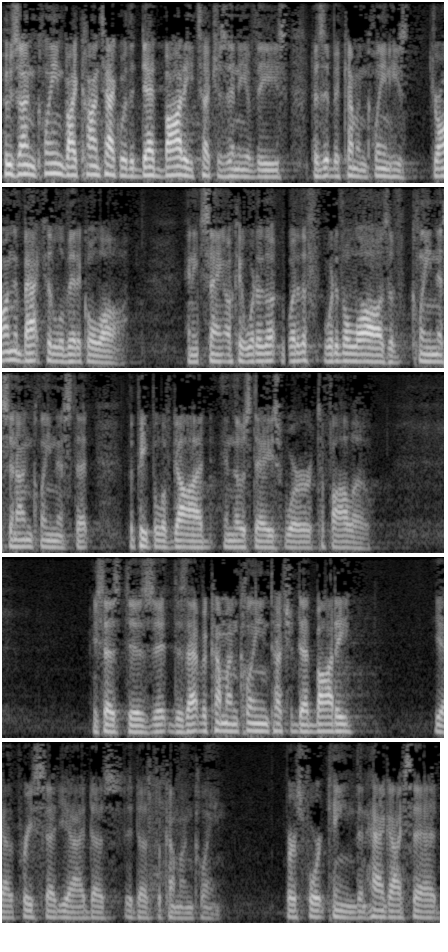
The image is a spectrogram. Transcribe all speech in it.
who's unclean by contact with a dead body touches any of these, does it become unclean? He's drawing them back to the Levitical law. And he's saying, okay, what are the, what are the, what are the laws of cleanness and uncleanness that the people of God in those days were to follow? He says, does it, does that become unclean, touch a dead body? Yeah, the priest said, yeah, it does, it does become unclean. Verse 14, then Haggai said,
